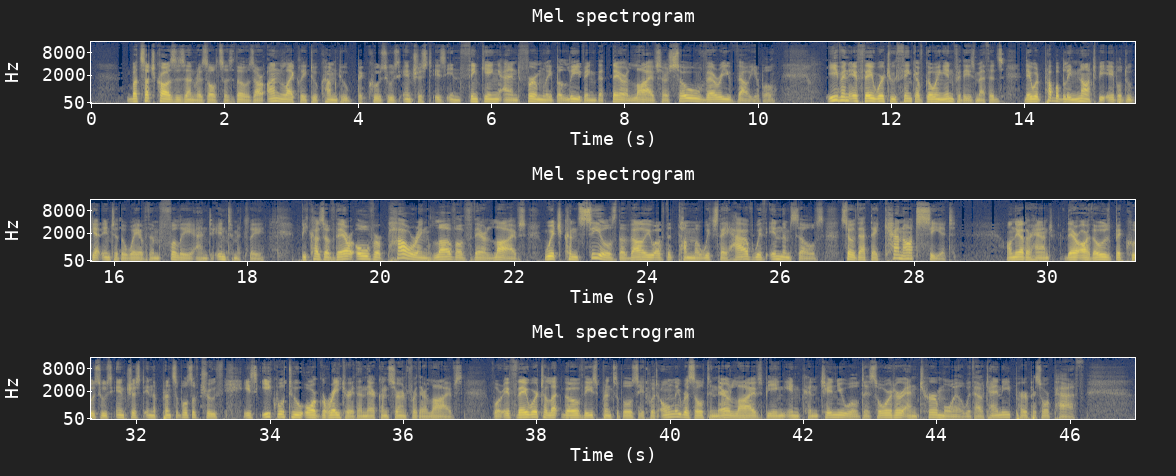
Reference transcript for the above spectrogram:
But such causes and results as those are unlikely to come to bhikkhus whose interest is in thinking and firmly believing that their lives are so very valuable. Even if they were to think of going in for these methods, they would probably not be able to get into the way of them fully and intimately, because of their overpowering love of their lives, which conceals the value of the Dhamma which they have within themselves, so that they cannot see it. On the other hand, there are those bhikkhus whose interest in the principles of truth is equal to or greater than their concern for their lives, for if they were to let go of these principles, it would only result in their lives being in continual disorder and turmoil without any purpose or path.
